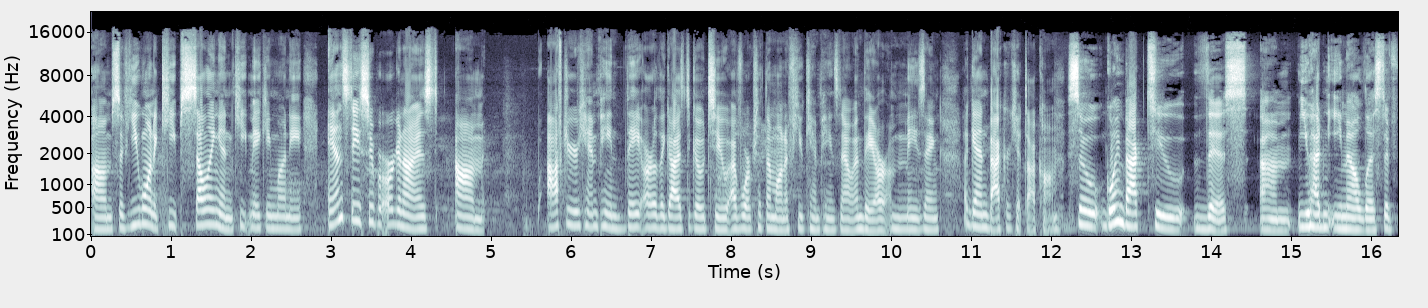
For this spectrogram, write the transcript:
Um, so if you want to keep selling and keep making money and stay super organized, um, after your campaign, they are the guys to go to. I've worked with them on a few campaigns now, and they are amazing. Again, backerkit.com. So, going back to this, um, you had an email list of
